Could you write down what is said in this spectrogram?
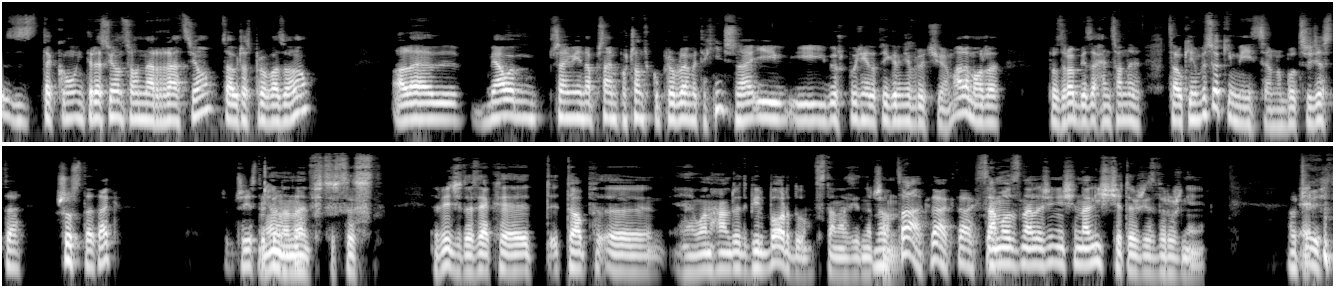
z taką interesującą narracją, cały czas prowadzoną ale miałem przynajmniej na samym początku problemy techniczne i, i już później do tej gry nie wróciłem, ale może to zrobię zachęcony całkiem wysokim miejscem, no bo 36, tak? Czy 35? Nie, no, no, to jest, to wiecie, to jest jak e, top 100 e, billboardu w Stanach Zjednoczonych. No tak, tak, tak. Samo tak. znalezienie się na liście to już jest wyróżnienie. Oczywiście.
